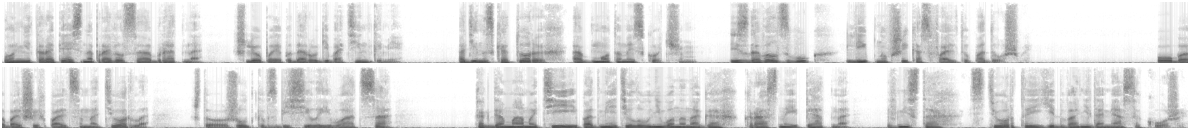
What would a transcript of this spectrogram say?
Он, не торопясь, направился обратно, шлепая по дороге ботинками, один из которых, обмотанный скотчем, издавал звук, липнувший к асфальту подошвы. Оба больших пальца натерло, что жутко взбесило его отца — когда мама Тии подметила у него на ногах красные пятна в местах стертой едва не до мяса кожи.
